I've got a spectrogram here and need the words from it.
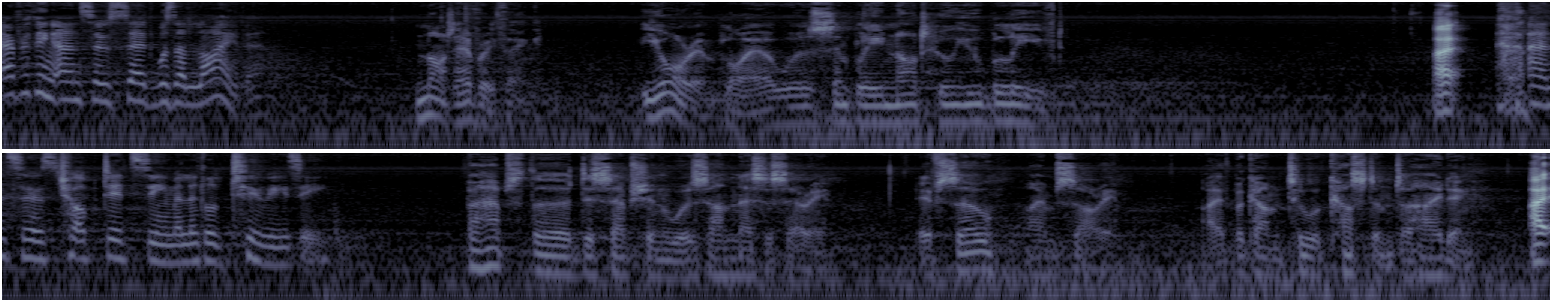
Everything Anso said was a lie then. Not everything. Your employer was simply not who you believed. I Anso's job did seem a little too easy. Perhaps the deception was unnecessary. If so, I'm sorry. I've become too accustomed to hiding. I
